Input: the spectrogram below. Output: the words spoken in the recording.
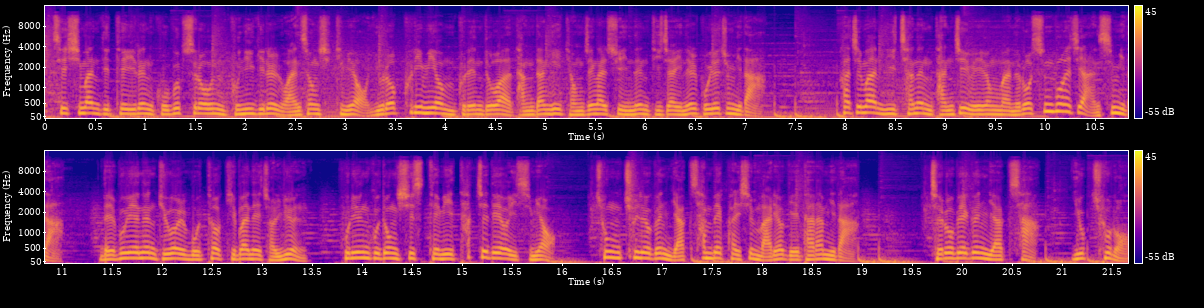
세심한 디테일은 고급스러운 분위기를 완성시키며 유럽 프리미엄 브랜드와 당당히 경쟁할 수 있는 디자인을 보여줍니다. 하지만 이 차는 단지 외형만으로 승부하지 않습니다. 내부에는 듀얼 모터 기반의 전륜, 후륜 구동 시스템이 탑재되어 있으며 총 출력은 약 380마력에 달합니다. 제로백은 약 4, 6초로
